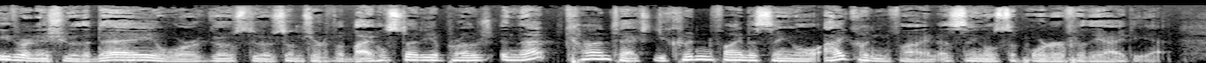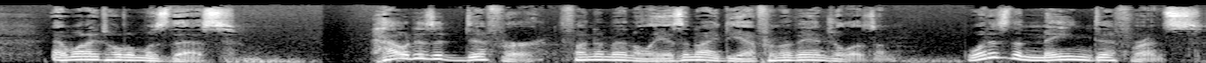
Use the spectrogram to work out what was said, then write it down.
either an issue of the day or goes through some sort of a Bible study approach. In that context, you couldn't find a single, I couldn't find a single supporter for the idea. And what I told them was this how does it differ fundamentally as an idea from evangelism? What is the main difference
